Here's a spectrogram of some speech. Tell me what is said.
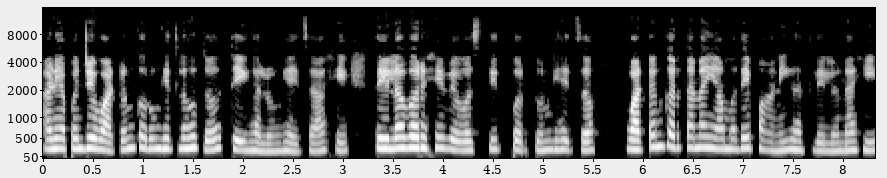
आणि आपण जे वाटण करून घेतलं होतं ते घालून घ्यायचं आहे. तेलावर हे व्यवस्थित परतून घ्यायचं. वाटण करताना यामध्ये पाणी घातलेलं नाही.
